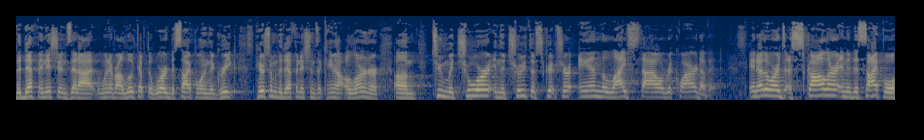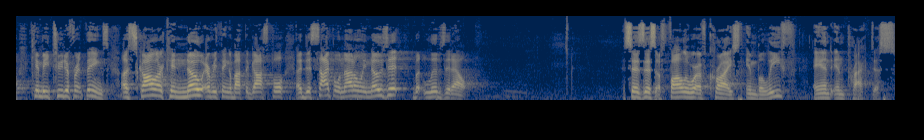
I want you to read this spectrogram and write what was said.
the definitions that I, whenever I looked up the word disciple in the Greek, here's some of the definitions that came out. A learner, um, to mature in the truth of Scripture and the lifestyle required of it. In other words, a scholar and a disciple can be two different things. A scholar can know everything about the gospel, a disciple not only knows it, but lives it out. It says this a follower of Christ in belief and in practice.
